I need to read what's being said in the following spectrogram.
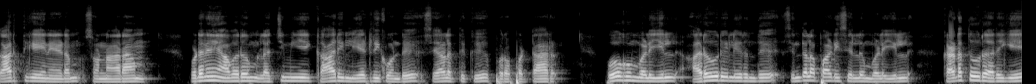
கார்த்திகேயனிடம் சொன்னாராம். உடனே அவரும் லட்சுமியை காரில் ஏற்றி கொண்டு சேலத்துக்கு புறப்பட்டார். போகும் வழியில் அரூரிலிருந்து சிந்தலப்பாடி செல்லும் வழியில் கடத்தூர் அருகே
